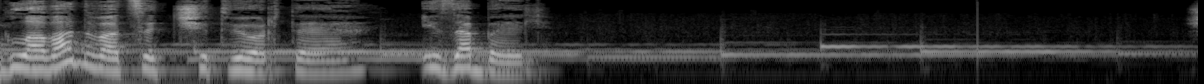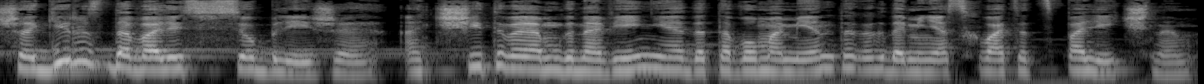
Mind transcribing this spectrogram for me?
Глава 24. Изабель. Шаги раздавались все ближе, отсчитывая мгновение до того момента, когда меня схватят с поличным.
